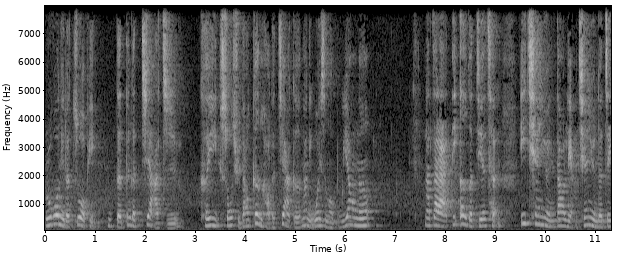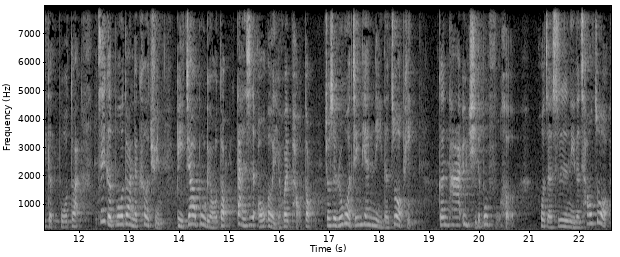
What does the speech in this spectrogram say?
如果你的作品的那个价值可以收取到更好的价格，那你为什么不要呢？那再来第二个阶层。一千元到两千元的这个波段，这个波段的客群比较不流动，但是偶尔也会跑动。就是如果今天你的作品跟他预期的不符合，或者是你的操作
